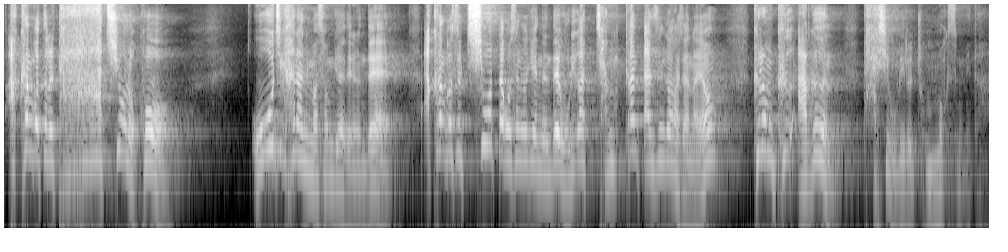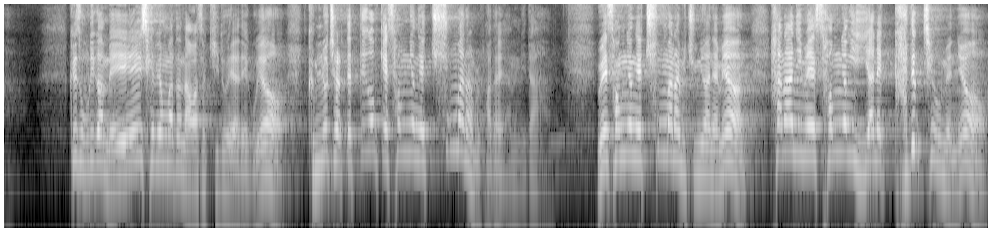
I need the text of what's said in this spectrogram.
악한 것들을 다 치워놓고 오직 하나님만 섬겨야 되는데 악한 것을 치웠다고 생각했는데 우리가 잠깐 딴 생각하잖아요. 그럼 그 악은 다시 우리를 좀먹습니다. 그래서 우리가 매일 새벽마다 나와서 기도해야 되고요. 금요철 때 뜨겁게 성령의 충만함을 받아야 합니다. 왜 성령의 충만함이 중요하냐면 하나님의 성령이 이 안에 가득 채우면요.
